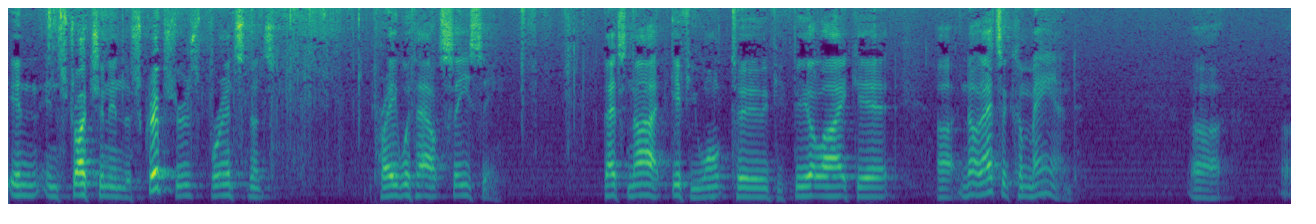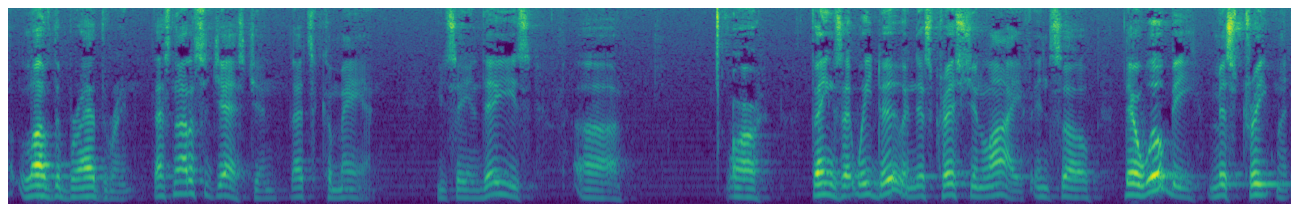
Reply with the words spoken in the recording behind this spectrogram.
in instruction in the scriptures, for instance, pray without ceasing. That's not if you want to, if you feel like it. Uh, no, that's a command. Uh, love the brethren. That's not a suggestion, that's a command. You see, and these uh, are things that we do in this Christian life. And so there will be mistreatment,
